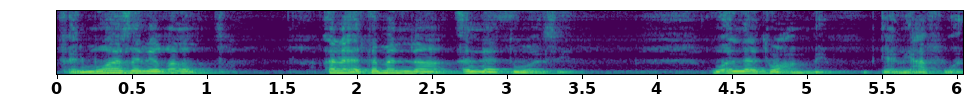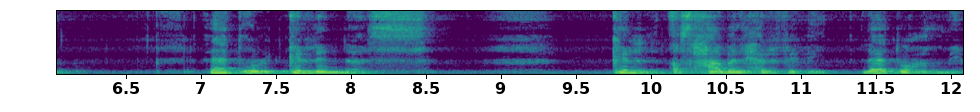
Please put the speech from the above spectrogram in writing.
فالموازنة غلط. أنا أتمنى ألا توازن وألا تعمم. يعني عفوا لا تقول كل الناس كل أصحاب الحرفة لا تعمم.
